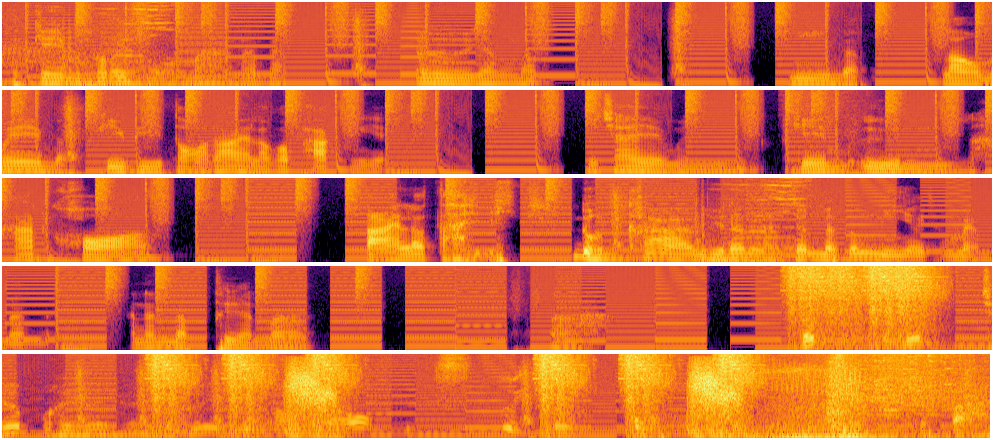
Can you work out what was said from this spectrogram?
แต่เกมมันก็ไม่โหดมากนะแบบ เออยังแบบ มีแบบเราไม่แบบ PVP ต่อได้เราก็พักอย่างเงี้ยไม่ใช่เหมือนเกมอื่นฮาร์ดคอร์ตายแล้วตายอีกโดนฆ่าอยู่นั่นแหละจนแบบต้องหนีออกจากแมปนั้น อันนั้นแบบเถื่อนมาก อ่าปึ๊บ ชึบชึบเฮ้ยเฮ้ยเฮ้ยเอาเอาจะตาย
